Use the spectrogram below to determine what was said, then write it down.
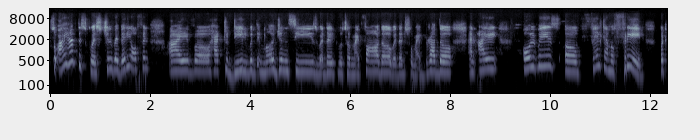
So I have this question where very often I've uh, had to deal with emergencies, whether it was for my father, whether it's for my brother. And I always uh, felt I'm afraid, but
